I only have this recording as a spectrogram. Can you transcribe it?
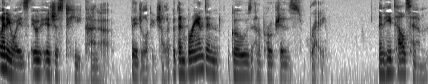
anyways, it, it's just he kind of they look at each other. But then Brandon goes and approaches Ray, and he tells him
